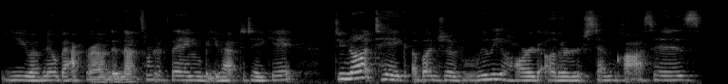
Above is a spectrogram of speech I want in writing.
you have no background in that sort of thing, but you have to take it, do not take a bunch of really hard other STEM classes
